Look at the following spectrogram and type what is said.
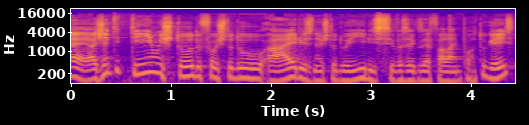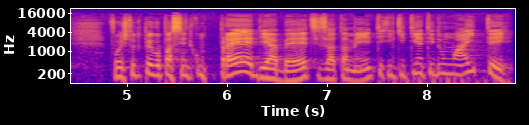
É, a gente tinha um estudo, foi o estudo IRIS, né, estudo IRIS, se você quiser falar em português, foi um estudo que pegou paciente com pré-diabetes, exatamente, e que tinha tido um AIT,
